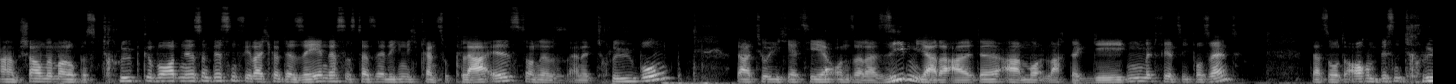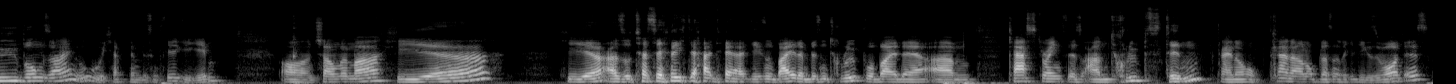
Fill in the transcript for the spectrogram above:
ähm, schauen wir mal, ob es trüb geworden ist ein bisschen. Vielleicht könnt ihr sehen, dass es tatsächlich nicht ganz so klar ist, sondern es ist eine Trübung. Da tue ich jetzt hier unsere sieben Jahre alte Amortlach dagegen mit 40%. Das sollte auch ein bisschen Trübung sein. Uh, ich habe mir ein bisschen viel gegeben. Und schauen wir mal, hier, hier, also tatsächlich, der, der, die sind beide ein bisschen trüb, wobei der ähm, Cast Strength ist am trübsten. Keine, keine Ahnung, ob das ein richtiges Wort ist.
